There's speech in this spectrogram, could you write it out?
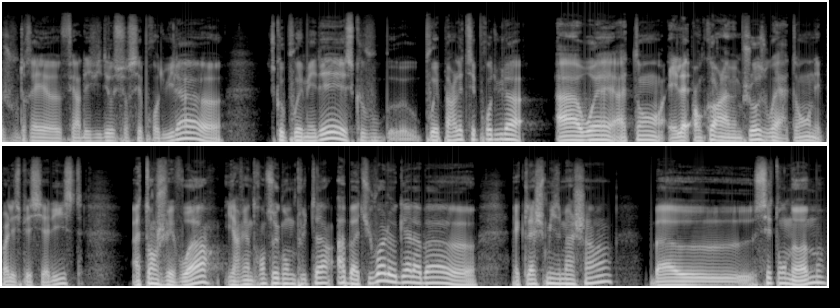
je voudrais faire des vidéos sur ces produits-là. Est-ce que vous pouvez m'aider Est-ce que vous, pouvez parler de ces produits-là? Ah ouais, attends. Et encore la même chose. Ouais, attends, on n'est pas les spécialistes. Attends, je vais voir. Il revient 30 secondes plus tard. Ah bah tu vois le gars là-bas euh, avec la chemise machin? Bah euh, c'est ton homme.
